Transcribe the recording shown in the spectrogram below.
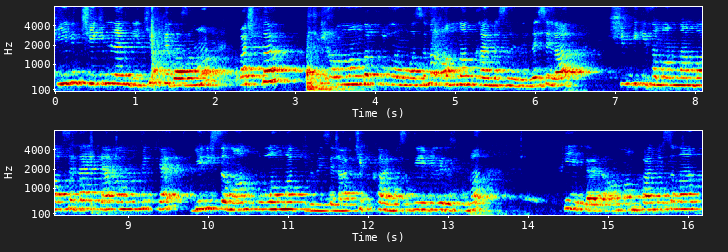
fiilin çekimlendiği kip ya da zaman başka bir anlamda kullanılmasına anlam kayması denir. Mesela şimdiki zamandan bahsederken, anlatırken geniş zaman kullanmak gibi mesela kip kayması diyebiliriz buna. Fiillerde anlam kaymasına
